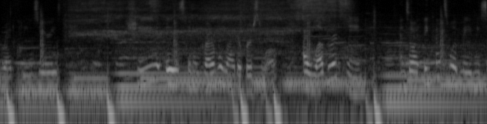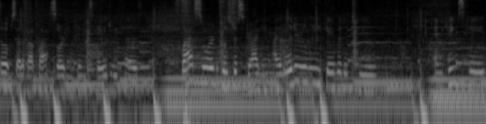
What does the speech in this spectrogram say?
Red Queen series. She is an incredible writer, first of all. I love Red Queen. And so I think that's what made me so upset about Glass Sword and King's Cage because Glass Sword was just dragging. I literally gave it a two. And King's Cage,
